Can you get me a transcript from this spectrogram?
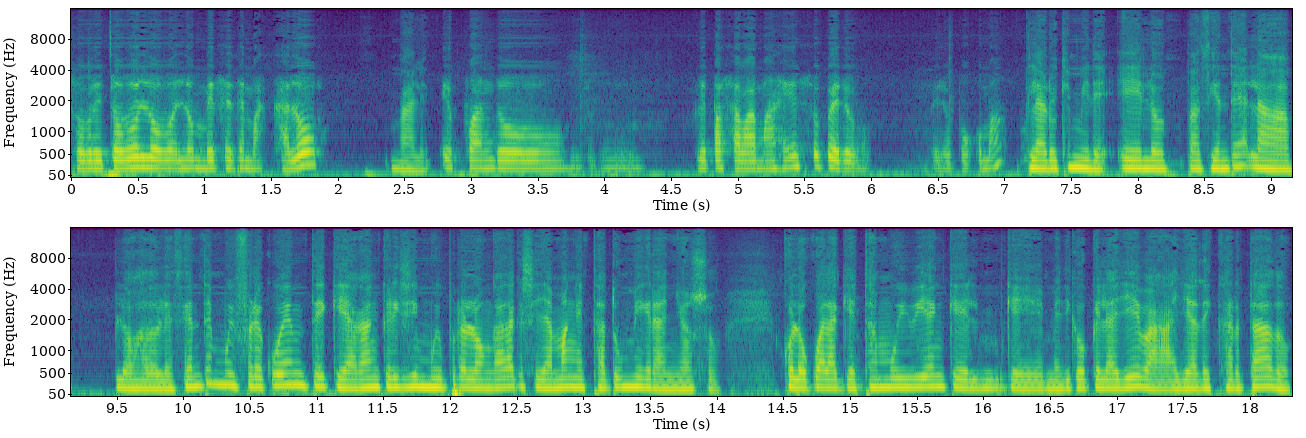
sobre todo en, los meses de más calor. Vale. Es cuando mm, le pasaba más eso, pero pero poco más. Claro, es que mire, eh, los pacientes, la los adolescentes muy frecuentes que hagan crisis muy prolongadas que se llaman estatus migrañoso. Con lo cual aquí está muy bien que el, médico que la lleva haya descartado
